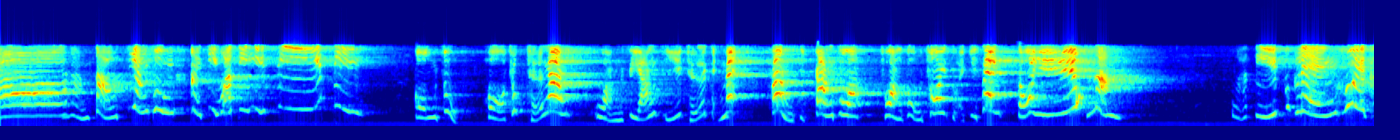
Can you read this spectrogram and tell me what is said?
啊！难道将军爱替我弟死的？公主何出扯安？妄想只扯直咩？行是江山，创造彩水之声，所以难，我弟不能回去。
